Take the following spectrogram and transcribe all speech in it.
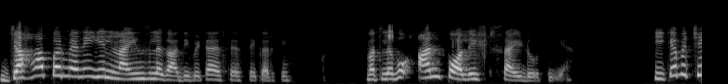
जहाँ पर मैंने ये लाइंस लगा दी बेटा ऐसे ऐसे करके। मतलब वो अनपॉलिश्ड साइड होती है। ठीक है बच्चे?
